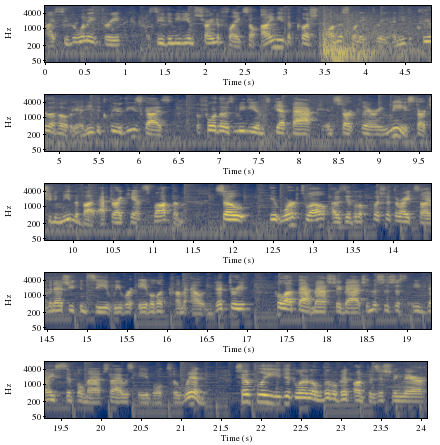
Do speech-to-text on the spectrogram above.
I see the 183, I see the mediums trying to flank, so I need to push on this 183. I need to clear the Ho-Ri. I need to clear these guys before those mediums get back and start clearing me, start shooting me in the butt after I can't spot them. So it worked well. I was able to push at the right time, and as you can see, we were able to come out in victory, pull out that mastery badge, and this is just a nice, simple match that I was able to win. So hopefully you did learn a little bit on positioning there,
